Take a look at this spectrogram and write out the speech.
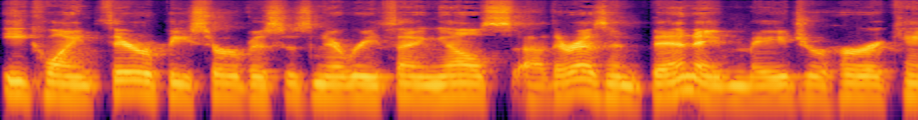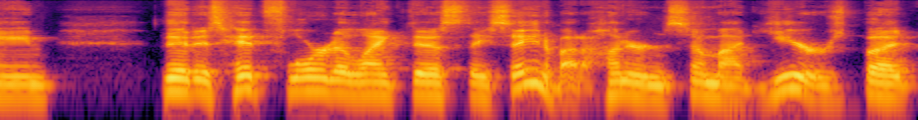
equine therapy services and everything else. Uh, there hasn't been a major hurricane that has hit Florida like this. They say in about 100 and some odd years, but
